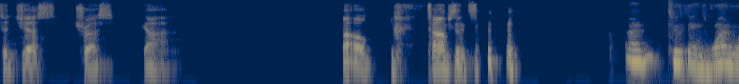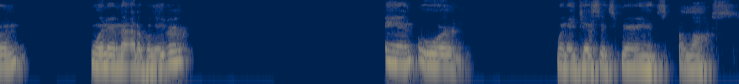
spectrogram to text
to just trust God? Uh oh. Thompson's. Uh, two things. One, when when they're not a believer, and or when they just experience a loss.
